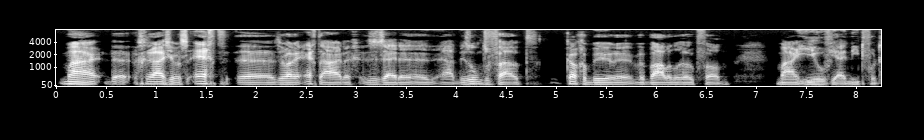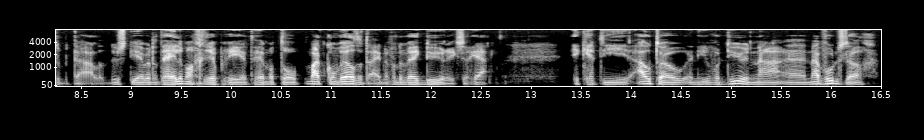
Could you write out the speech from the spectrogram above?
Maar de garage was echt, uh, ze waren echt aardig. Ze zeiden, uh, ja, dit is onze fout. Kan gebeuren, we balen er ook van. Maar hier hoef jij niet voor te betalen. Dus die hebben dat helemaal gerepareerd, helemaal top. Maar het kon wel het einde van de week duren. Ik zeg, ja, ik heb die auto en die wordt duur na, uh, na woensdag.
